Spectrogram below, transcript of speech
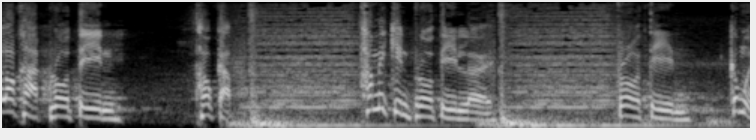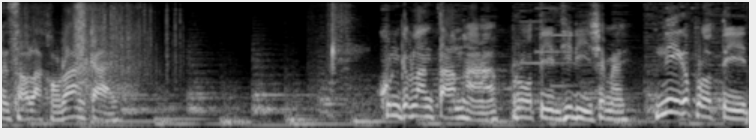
ถ้าเราขาดโปรตีน เท่ากับ ถ้าไม่กินโปรตีนเลย โปรตีนก็เหมือนเสาหลักของร่างกาย คุณกำลังตามหาโปรตีนที่ดีใช่ไหม นี่ก็โปรตีน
